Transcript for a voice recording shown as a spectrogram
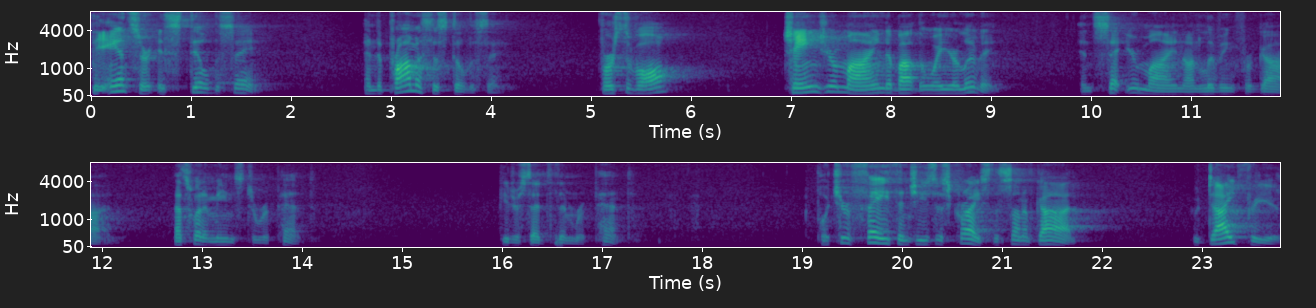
The answer is still the same. And the promise is still the same. First of all, change your mind about the way you're living and set your mind on living for God. That's what it means to repent. Peter said to them, Repent. Put your faith in Jesus Christ, the Son of God, who died for you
